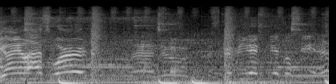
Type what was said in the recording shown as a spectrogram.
You got any last words? Man, dude, it's gonna be it. Kids, I'll see you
